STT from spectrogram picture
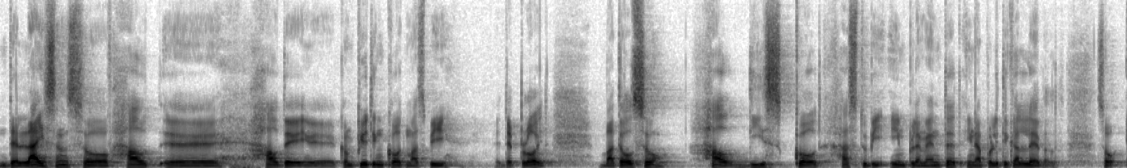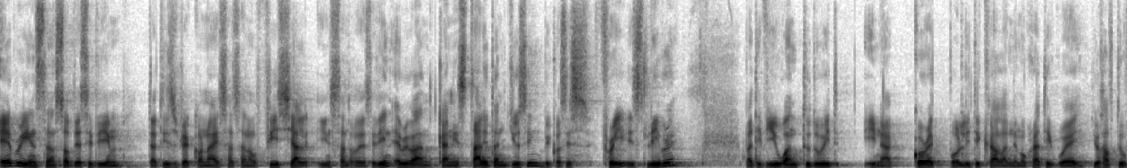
the license of how, uh, how the uh, computing code must be deployed, but also how this code has to be implemented in a political level. So every instance of Decidim that is recognized as an official instance of Decidim, everyone can install it and use it because it's free, it's libre. But if you want to do it in a correct political and democratic way, you have to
